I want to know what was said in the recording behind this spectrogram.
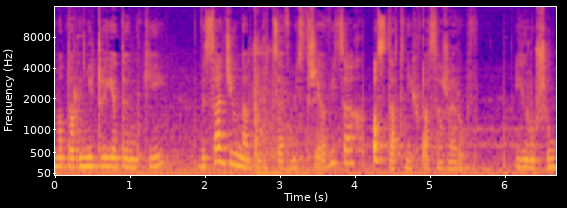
motorniczy jedynki wysadził na górce w Mistrzejowicach ostatnich pasażerów i ruszył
